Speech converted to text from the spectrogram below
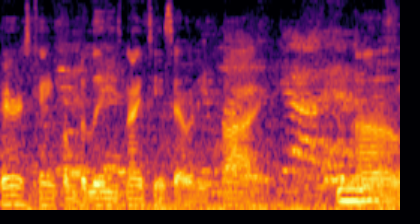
parents came from Belize, 1975. Um,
